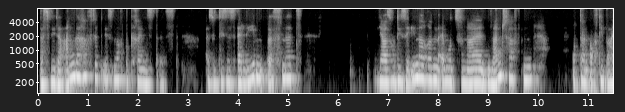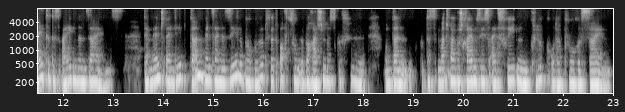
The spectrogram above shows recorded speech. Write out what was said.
das weder angehaftet ist noch begrenzt ist. Also dieses Erleben öffnet ja so diese inneren emotionalen Landschaften und dann auch die Weite des eigenen Seins der Mensch erlebt dann, wenn seine Seele berührt wird, oft so ein überraschendes Gefühl. Und dann, das, manchmal beschreiben sie es als Frieden, Glück oder pures Sein.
